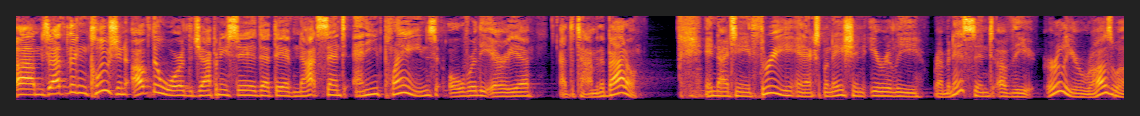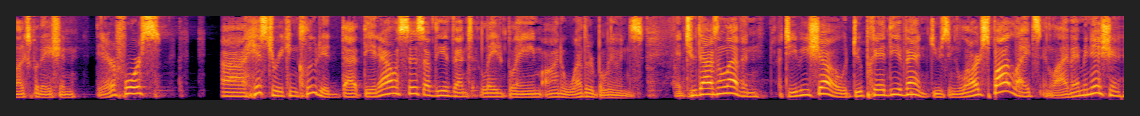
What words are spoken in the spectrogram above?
Um, so at the conclusion of the war, the Japanese stated that they have not sent any planes over the area at the time of the battle. In 1983, an explanation eerily reminiscent of the earlier Roswell explanation, the Air Force uh, history concluded that the analysis of the event laid blame on weather balloons. In 2011, a TV show duplicated the event using large spotlights and live ammunition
